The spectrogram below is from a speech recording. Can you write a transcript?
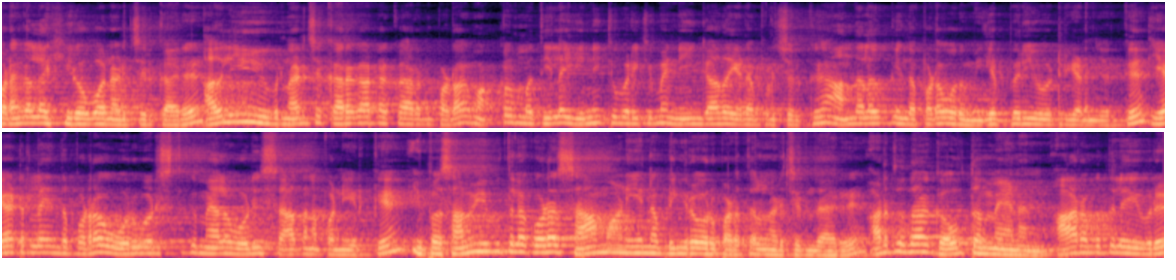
படங்களில் ஹீரோவாக நடிச்சிருக்காரு. அதுலேயும் இவர் நடிச்ச கரகாட்டக்காரன் படம் மக்கள் மத்தியில் இன்னைக்கு வரைக்குமே நீங்காத இடம் பிடிச்சிருக்கு. அந்த அளவுக்கு இந்த படம் ஒரு மிகப்பெரிய வெற்றி அடைஞ்சிருக்கு. தியேட்டரில் இந்த படம் ஒரு வருஷத்துக்கு மேலே ஓடி சாதனை பண்ணியிருக்கு. இப்போ சமீபத்தில் கூட சாமானியன் அப்படிங்கிற ஒரு படத்தில் நடிச்சிருந்தாரு. அடுத்ததாக கௌதம் மேனன். ஆரம்பத்தில் இவர்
